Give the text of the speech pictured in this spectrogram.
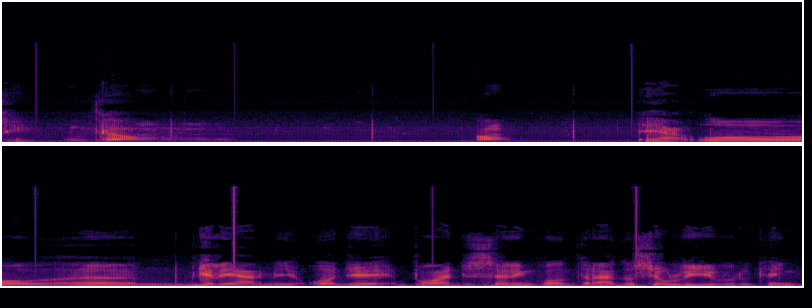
Sim. Então, bom. É, o, uh, Guilherme, onde pode ser encontrado o seu livro? Quem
